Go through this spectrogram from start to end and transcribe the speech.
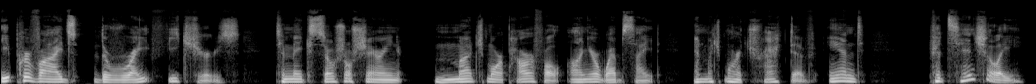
It provides the right features to make social sharing much more powerful on your website and much more attractive and potentially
